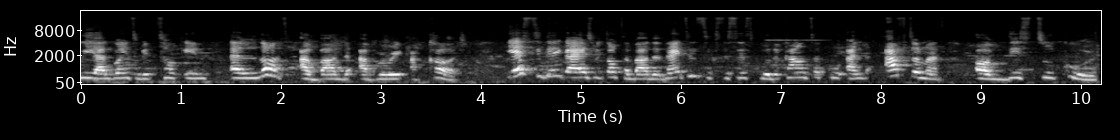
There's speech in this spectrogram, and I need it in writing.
we are going to be talking a lot about the Aburi Accord. Yesterday, guys, we talked about the 1966 coup, the counter coup, and the aftermath of these two coups.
